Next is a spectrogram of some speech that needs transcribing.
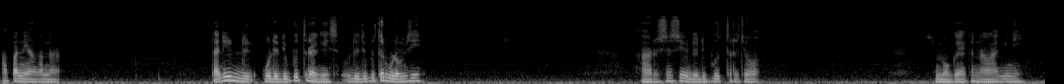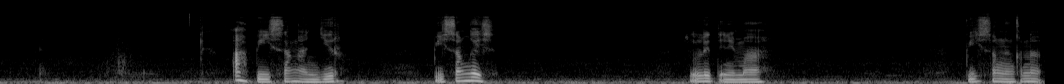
Apa nih yang kena tadi udah, udah diputar guys? Udah diputar belum sih? Harusnya sih udah diputar cowok. Semoga ya kena lagi nih. Ah pisang anjir. Pisang guys. Sulit ini mah. Pisang yang kena.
